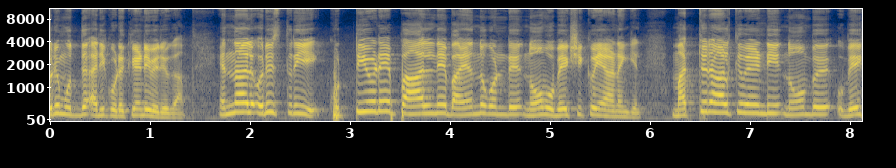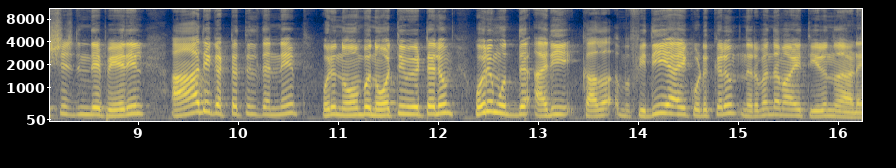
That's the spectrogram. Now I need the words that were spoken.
ഒരു മുദ്ദ് അരി കൊടുക്കേണ്ടി വരിക. എന്നാൽ ഒരു സ്ത്രീ കുട്ടിയുടെ പാലിനെ ഭയന്നുകൊണ്ട് നോമ്പ് ഉപേക്ഷിക്കുകയാണെങ്കിൽ മറ്റൊരാൾക്ക് വേണ്ടി നോമ്പ് ഉപേക്ഷിച്ചതിന്റെ പേരിൽ ആദ്യഘട്ടത്തിൽ തന്നെ ഒരു നോമ്പ് നോറ്റി വീട്ടലും ഒരു മുദ്ദ് അരി കഥ ഫിതിയായി കൊടുക്കലും നിർബന്ധമായി തീരുന്നതാണ്.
